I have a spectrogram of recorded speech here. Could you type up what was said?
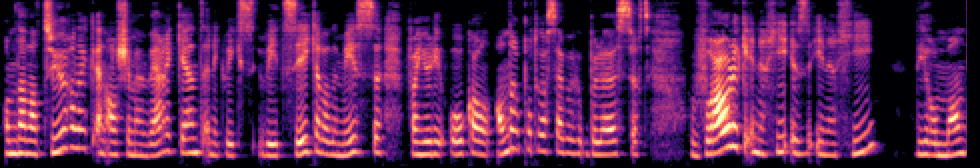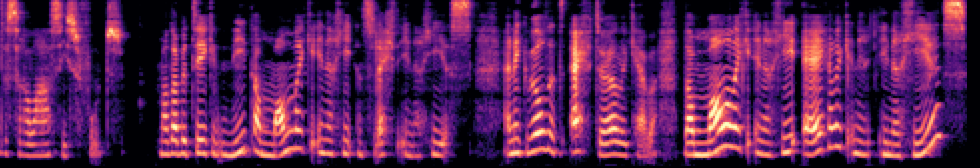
Omdat natuurlijk, en als je mijn werk kent, en ik weet, zeker dat de meeste van jullie ook al een andere podcast hebben beluisterd, vrouwelijke energie is de energie die romantische relaties voedt. Maar dat betekent niet dat mannelijke energie een slechte energie is. En ik wil dit echt duidelijk hebben. Dat mannelijke energie eigenlijk een energie is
